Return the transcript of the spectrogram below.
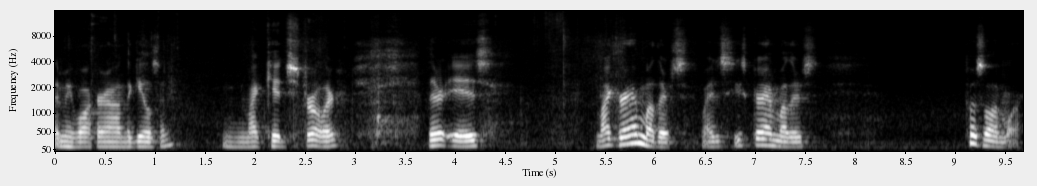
let me walk around the Gilson, my kid's stroller. There is my grandmother's, my deceased grandmother's push lawnmower.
